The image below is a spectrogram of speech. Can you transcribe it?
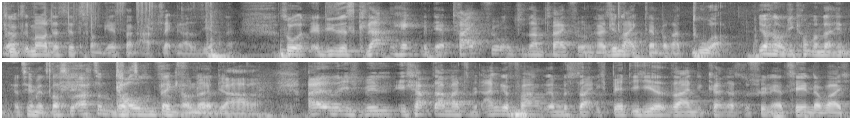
ja. Tut immer, das jetzt von gestern Arschlecken rasiert. Ne? So, äh, dieses Knacken hängt mit der Teigführung zusammen. Teigführung heißt genau. Teigtemperatur. Ja, genau. Wie kommt man da hin? Erzähl mir jetzt, was du 18 1500 Jahre. Also ich bin, ich habe damals mit angefangen, da müsste eigentlich Betty hier sein, die kann das so schön erzählen, da war ich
